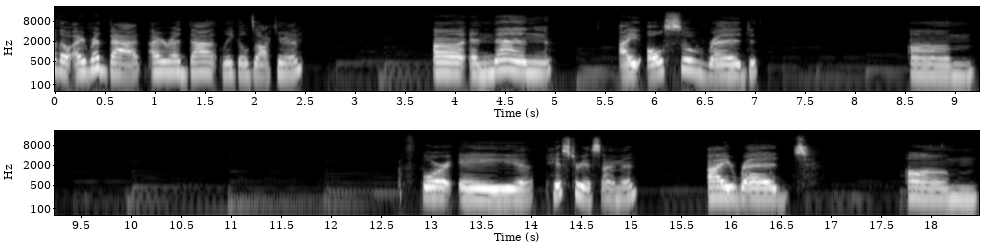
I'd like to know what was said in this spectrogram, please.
though, I read that. I read that legal document. Uh, and then I also read, um, for a history assignment, I read, um,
